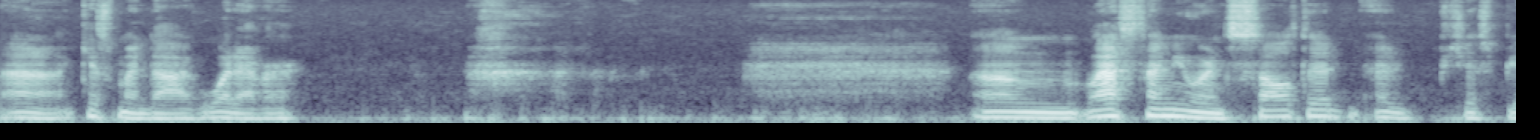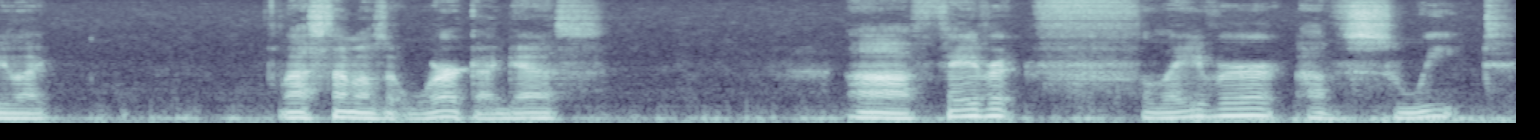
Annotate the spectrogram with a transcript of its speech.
I don't know. Kiss my dog. Whatever. um, last time you were insulted, it'd just be like. Last time I was at work, I guess. Uh, favorite flavor of sweet.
